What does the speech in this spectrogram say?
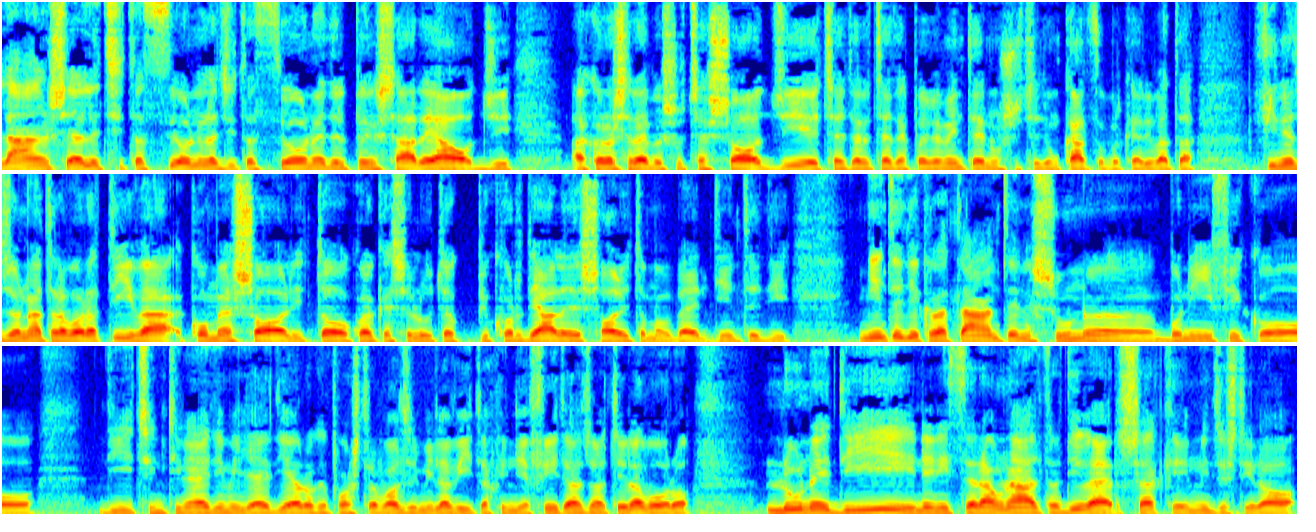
l'ansia, l'eccitazione, l'agitazione del pensare a oggi, a cosa sarebbe successo oggi, eccetera, eccetera. Poi ovviamente non succede un cazzo perché è arrivata fine giornata lavorativa, come al solito, qualche saluto più cordiale del solito, ma vabbè, niente di, niente di eclatante, nessun eh, bonifico di centinaia di migliaia di euro che può stravolgermi la vita, quindi è finita la giornata di lavoro. Lunedì ne inizierà un'altra diversa che mi gestirò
